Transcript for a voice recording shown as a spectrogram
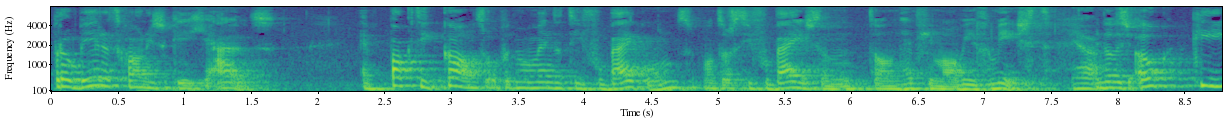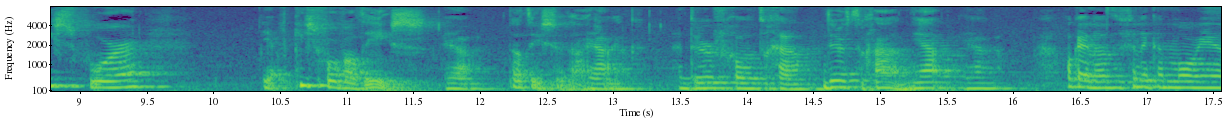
Probeer het gewoon eens een keertje uit. En pak die kans op het moment dat die voorbij komt. Want als die voorbij is, dan, dan heb je hem alweer gemist. Ja. En dat is ook kies voor, ja, kies voor wat is. ja, Dat is het ja. eigenlijk. En durf gewoon te gaan. Durf te gaan, ja. Ja. Oké, nou dat vind ik een mooie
